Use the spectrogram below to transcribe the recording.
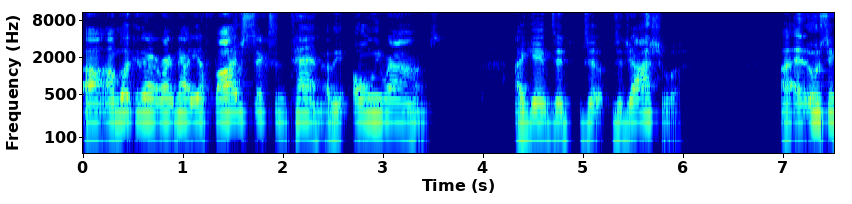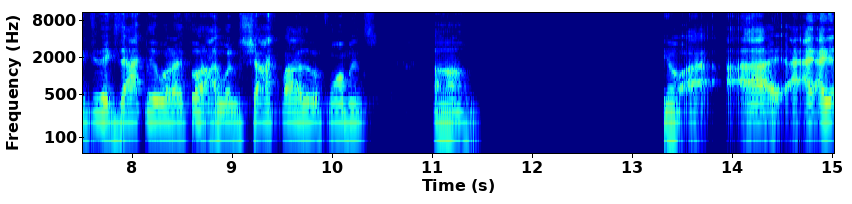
Uh, I'm looking at it right now. Yeah, five, six, and ten are the only rounds I gave to to, to Joshua. Uh, and Usyk did exactly what I thought. I wasn't shocked by the performance. Um, you know, I, I I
